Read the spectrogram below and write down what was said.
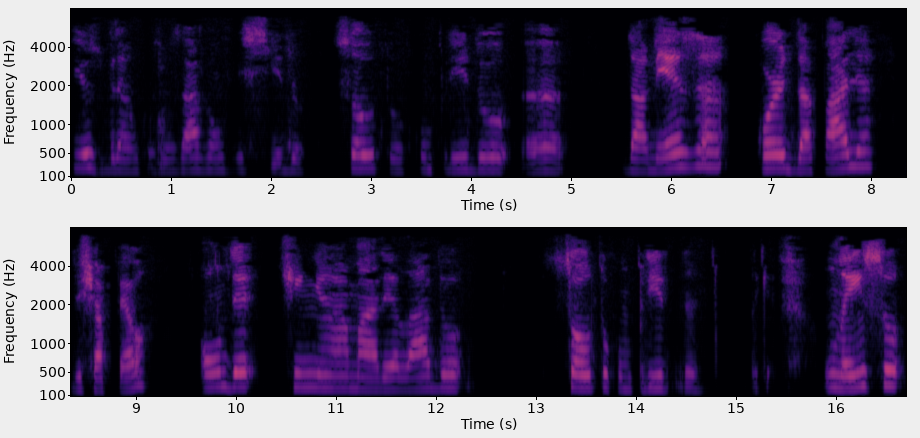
fios brancos. Usava um vestido solto, comprido uh, da mesa cor da palha do chapéu, onde tinha amarelado solto comprido, né, um lenço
